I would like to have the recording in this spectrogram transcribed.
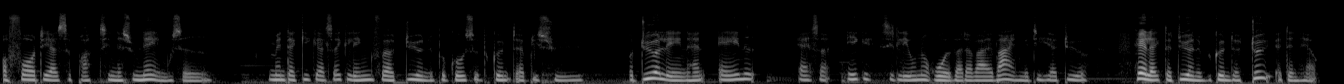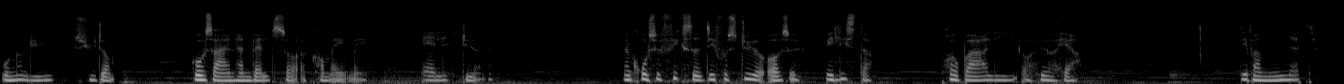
og får det altså bragt til Nationalmuseet. Men der gik altså ikke længe før dyrene på godset begyndte at blive syge. Og dyrlægen han anede altså ikke sit levende råd, hvad der var i vejen med de her dyr. Heller ikke da dyrene begyndte at dø af den her underlige sygdom. Godsejeren han valgte så at komme af med alle dyrene. Men krucifixet det forstyrrer også bilister. Prøv bare lige at høre her. Det var midnat.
